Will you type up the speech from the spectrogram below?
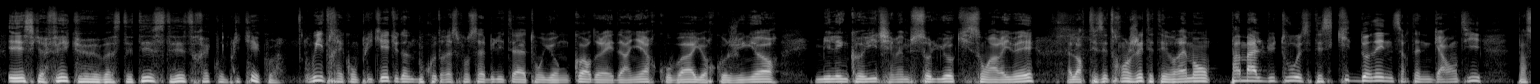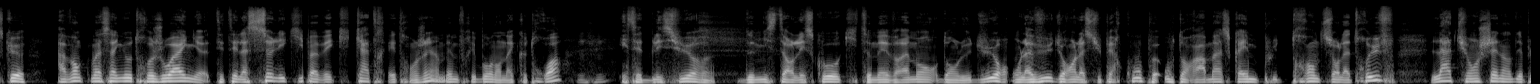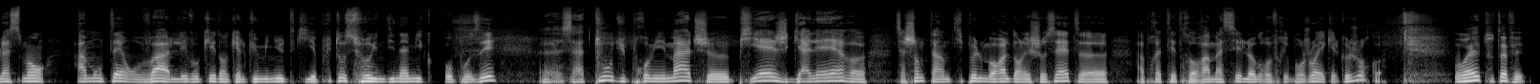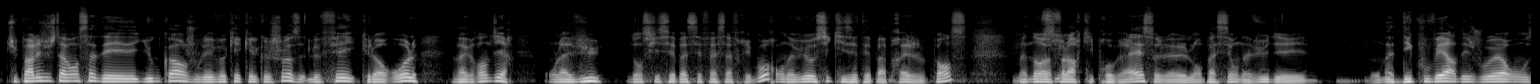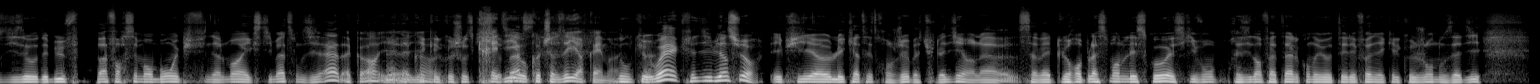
Et ce qui a fait que bah, cet été, c'était très compliqué, quoi. Oui, très compliqué. Tu donnes beaucoup de responsabilités à ton young core de l'année dernière, Kuba, Jurko Junior, Milenkovic et même Solio qui sont arrivés. Alors tes étrangers, t'étais vraiment pas mal du tout et c'était ce qui te donnait une certaine garantie parce que avant que Massagno te rejoigne, t'étais la seule équipe avec quatre étrangers. hein. Même Fribourg n'en a que trois. Et cette blessure de Mister Lescaut qui te met vraiment dans le dur, on l'a vu durant la Super Coupe où t'en ramasses quand même plus de 30 sur la truffe. Là, tu enchaînes un déplacement à Montaix, on va l'évoquer dans quelques minutes, qui est plutôt sur une dynamique opposée. Euh, ça a tout du premier match, euh, piège, galère, euh, sachant que tu as un petit peu le moral dans les chaussettes après t'être ramassé l'ogre fribourgeois il y a quelques jours. Quoi. Ouais, tout à fait. Tu parlais juste avant ça des Young Core, je voulais évoquer quelque chose, le fait que leur rôle va grandir. On l'a vu dans ce qui s'est passé face à Fribourg, on a vu aussi qu'ils n'étaient pas prêts, je pense. Maintenant, il va falloir qu'ils progressent. L'an passé, on a vu des on a découvert des joueurs où on se disait au début pas forcément bons et puis finalement avec Stimats on se disait ah d'accord il y, a- Ah, y a quelque chose qui Crédit se passe. au coach of the year quand même. Donc euh, ouais, crédit bien sûr. Et puis euh, les quatre étrangers, bah tu l'as dit, hein, là ça va être le remplacement de l'Esco. Est-ce qu'ils vont, président Fatal qu'on a eu au téléphone il y a quelques jours nous a dit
